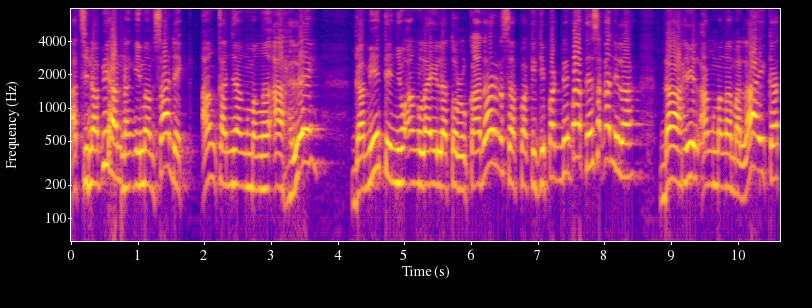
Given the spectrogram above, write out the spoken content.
at sinabihan ng Imam Sadiq ang kanyang mga ahle, gamitin nyo ang Laylatul Qadar sa pakikipagdebate sa kanila dahil ang mga malaikat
